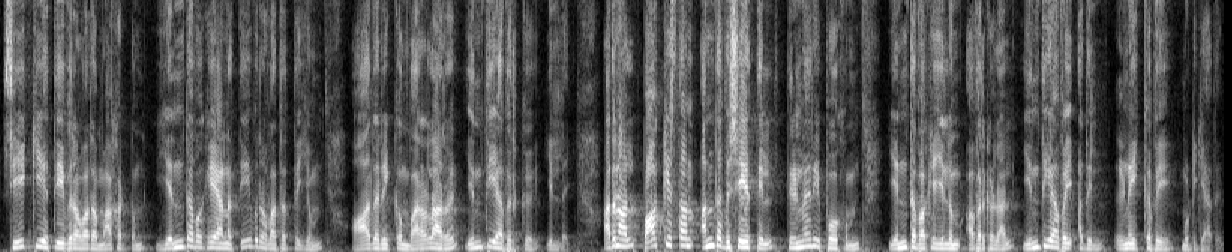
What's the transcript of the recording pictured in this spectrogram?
சீக்கிய தீவிரவாதமாகட்டும் எந்த வகையான தீவிரவாதத்தையும் ஆதரிக்கும் வரலாறு இந்தியாவிற்கு இல்லை. அதனால் பாகிஸ்தான் அந்த விஷயத்தில் திணறி போகும் எந்த வகையிலும் அவர்களால் இந்தியாவை அதில் இணைக்கவே முடியாது.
